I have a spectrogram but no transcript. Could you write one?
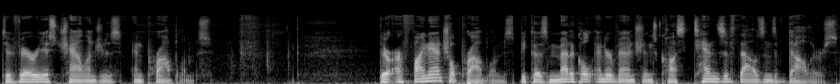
to various challenges and problems. There are financial problems because medical interventions cost tens of thousands of dollars.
